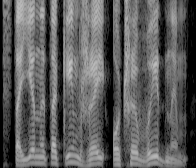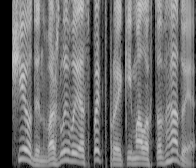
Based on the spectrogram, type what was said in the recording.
стає не таким вже й очевидним. Ще один важливий аспект, про який мало хто згадує,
